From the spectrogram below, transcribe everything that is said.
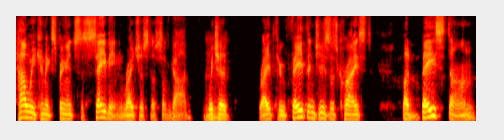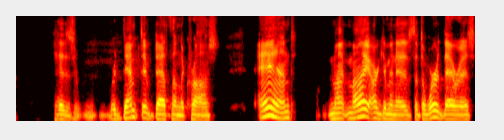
how we can experience the saving righteousness of God, which Mhm. is right through faith in Jesus Christ, but based on his redemptive death on the cross. And my, my argument is that the word there is,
